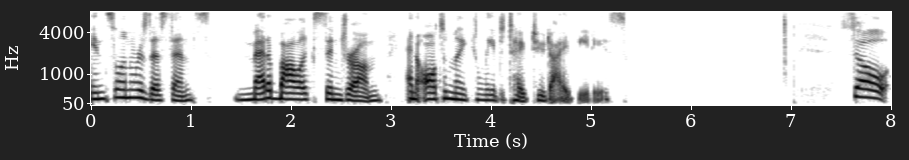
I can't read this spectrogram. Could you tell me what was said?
insulin resistance, metabolic syndrome, and ultimately can lead to type 2 diabetes. So,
